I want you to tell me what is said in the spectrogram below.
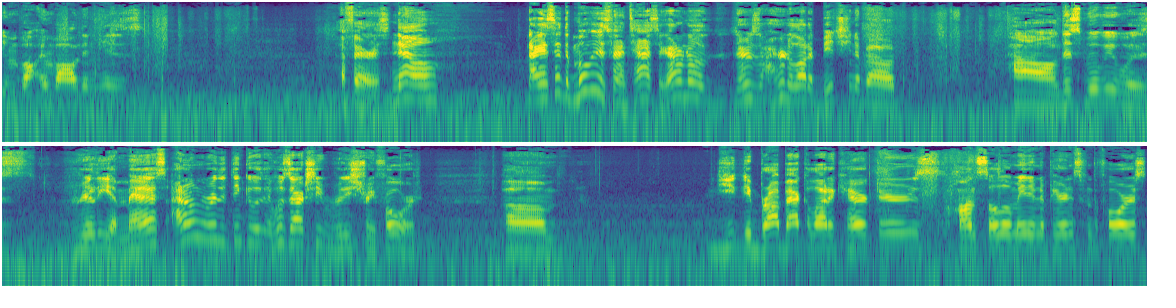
invo- involved in his affairs. Now, like I said, the movie is fantastic. I don't know. There's I heard a lot of bitching about how this movie was really a mess. I don't really think it was. It was actually really straightforward. Um, they brought back a lot of characters. Han Solo made an appearance from the Force.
